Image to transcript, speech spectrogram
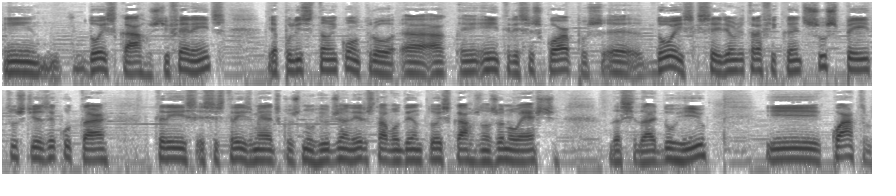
em dois carros diferentes e a polícia então encontrou a, a, entre esses corpos eh, dois que seriam de traficantes suspeitos de executar três, esses três médicos no Rio de Janeiro, estavam dentro de dois carros na zona oeste da cidade do Rio e quatro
